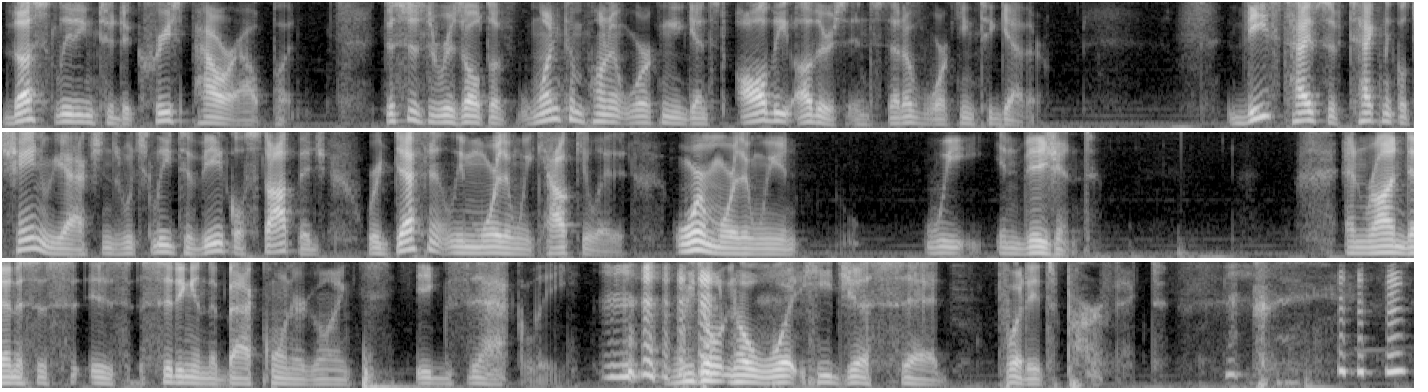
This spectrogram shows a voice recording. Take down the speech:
thus leading to decreased power output. This is the result of one component working against all the others instead of working together. These types of technical chain reactions, which lead to vehicle stoppage, were definitely more than we calculated, or more than we we envisioned. And Ron Dennis is, is sitting in the back corner going, Exactly. we don't know what he just said, but it's perfect.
